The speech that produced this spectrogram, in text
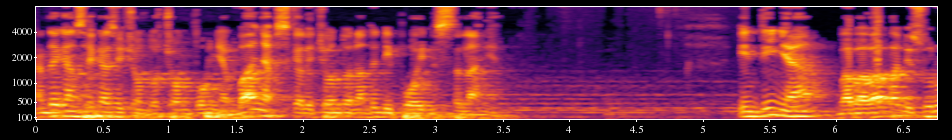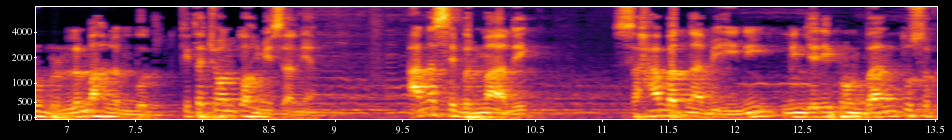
Nanti akan saya kasih contoh-contohnya, banyak sekali contoh nanti di poin setelahnya. Intinya, bapak-bapak disuruh berlemah lembut. Kita contoh misalnya, Anas bin Malik, sahabat Nabi ini menjadi pembantu 10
